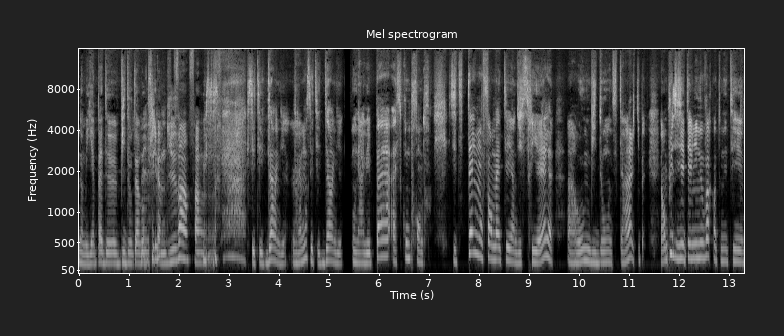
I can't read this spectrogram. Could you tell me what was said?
Non, mais il n'y a pas de bidon d'arômes. C'est comme du vin, enfin. C'était dingue, vraiment c'était dingue. On n'arrivait pas à se comprendre. C'était tellement formaté industriel, arômes, bidon, etc. Je dis En plus, ils étaient venus nous voir quand on était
